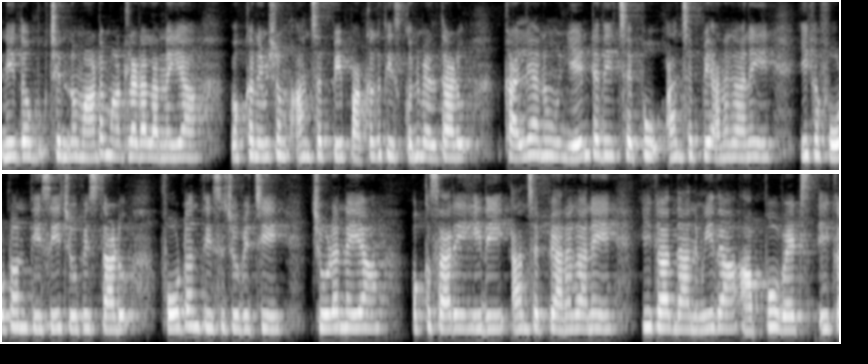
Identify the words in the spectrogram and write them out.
నీతో చిన్న మాట మాట్లాడాలన్నయ్యా. ఒక్క నిమిషం అని చెప్పి పక్కకు తీసుకొని వెళ్తాడు. కళ్యాణ్ ఏంటది? చెప్పు అని చెప్పి అనగానే ఇక ఫోటోని తీసి చూపిస్తాడు. ఫోటోని తీసి చూపించి చూడన్నయ్యా ఒక్కసారి ఇది అని చెప్పి అనగానే ఇక దాని మీద అప్పు వెట్స్ ఇక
